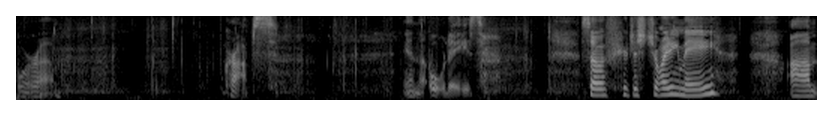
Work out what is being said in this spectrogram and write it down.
or um, crops in the old days. So if you're just joining me, um,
